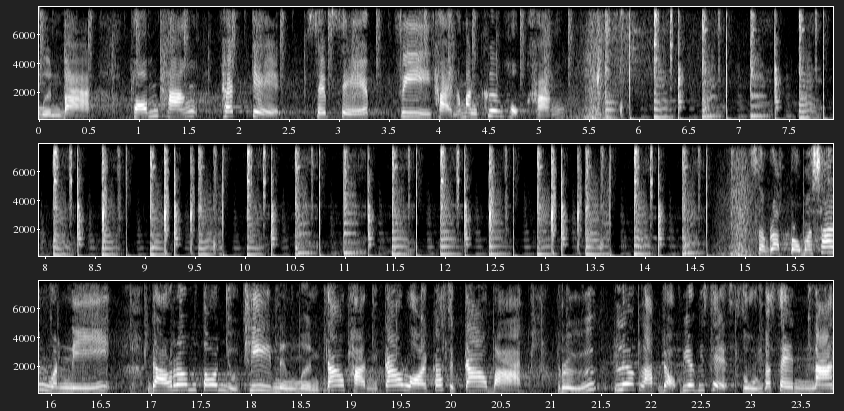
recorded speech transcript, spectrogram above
10,000 บาท พร้อมทั้งแพ็กเกจเซฟเซฟฟรีถ่ายน้ำมันเครื่อง 6 ครั้งสำหรับโปรโมชั่นวันนี้ ดาวเริ่มต้นอยู่ที่ 19,999 บาท หรือเลือกรับดอกเบี้ยพิเศษ 0%นาน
